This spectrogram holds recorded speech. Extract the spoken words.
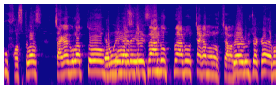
খুব ফার্স্ট ক্লাস চাকাগুলা তো মনে প্রাডো প্রাডো চাকা মনে হচ্ছে আমাকে প্রাডো চাকা এবং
